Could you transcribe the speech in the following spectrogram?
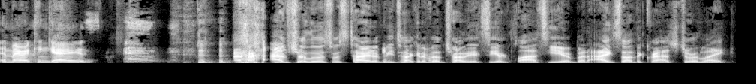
American gays. I'm sure Louis was tired of me talking about Charli XCX last year, but I saw the crash tour like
